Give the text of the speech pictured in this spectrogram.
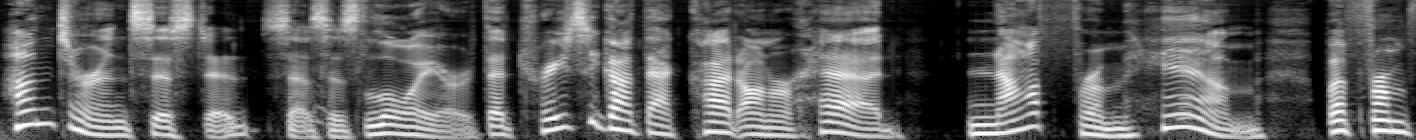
Hunter insisted, says his lawyer, that Tracy got that cut on her head not from him, but from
